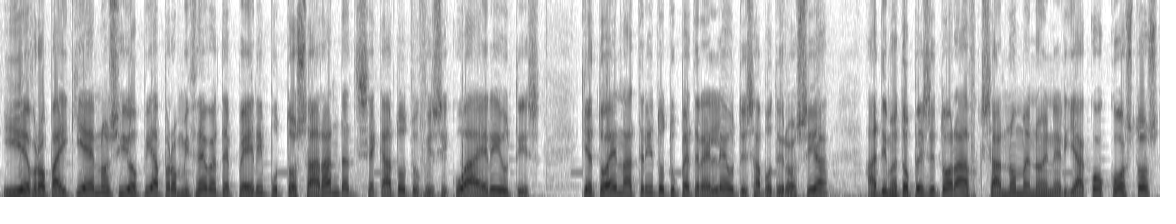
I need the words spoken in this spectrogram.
Η Ευρωπαϊκή Ένωση, η οποία προμηθεύεται περίπου το 40% του φυσικού αερίου της και το 1 τρίτο του πετρελαίου της από τη Ρωσία, αντιμετωπίζει τώρα αυξανόμενο ενεργειακό κόστος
